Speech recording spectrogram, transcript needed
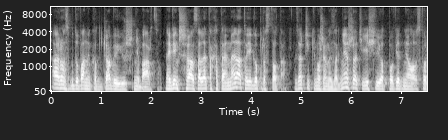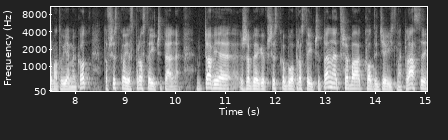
a rozbudowany kod Java już nie bardzo. Największa zaleta HTML-a to jego prostota. Zaczniki możemy zagnieżdżać jeśli odpowiednio sformatujemy kod, to wszystko jest proste i czytelne. W Javie, żeby wszystko było proste i czytelne, trzeba kod dzielić na klasy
